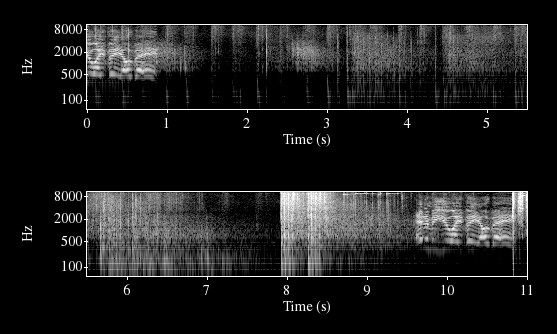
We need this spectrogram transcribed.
UAV overhead. Enemy UAV overhead.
